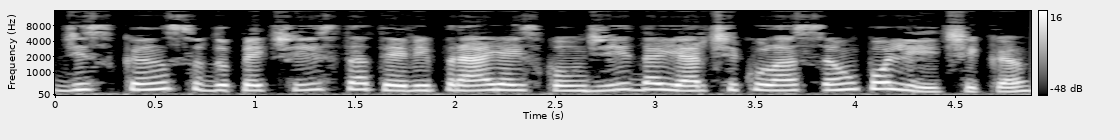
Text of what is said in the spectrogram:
Descanso do petista teve praia escondida e articulação política.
